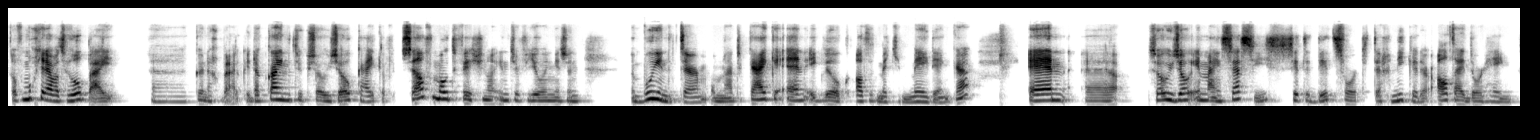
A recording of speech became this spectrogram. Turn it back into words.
of mocht je daar wat hulp bij uh, kunnen gebruiken, dan kan je natuurlijk sowieso kijken. Self-motivational interviewing is een een boeiende term om naar te kijken. En ik wil ook altijd met je meedenken. En uh, sowieso in mijn sessies zitten dit soort technieken er altijd doorheen.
